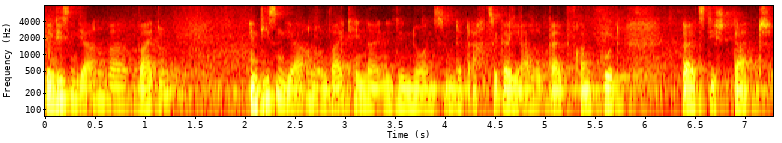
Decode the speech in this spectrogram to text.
In diesen Jahren war weit und in diesen Jahren und weit hinein in die 1980er Jahre galt Frankfurt als die Stadt,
